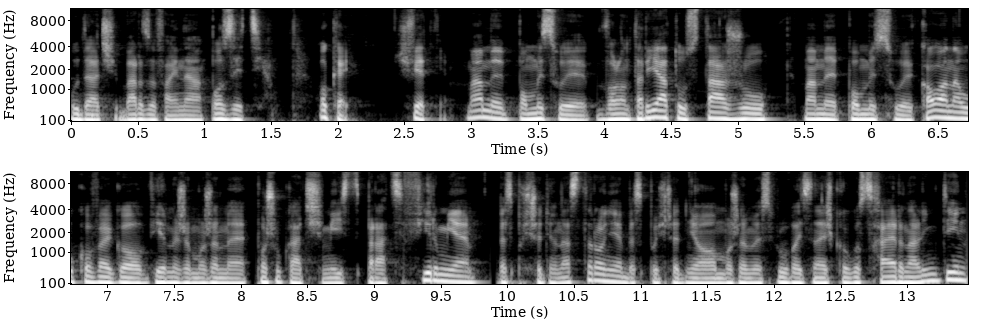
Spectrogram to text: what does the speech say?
udać. Bardzo fajna pozycja. Ok, Świetnie. Mamy pomysły wolontariatu, stażu, mamy pomysły koła naukowego, wiemy, że możemy poszukać miejsc pracy w firmie, bezpośrednio na stronie, bezpośrednio możemy spróbować znaleźć kogoś z HR na LinkedIn,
